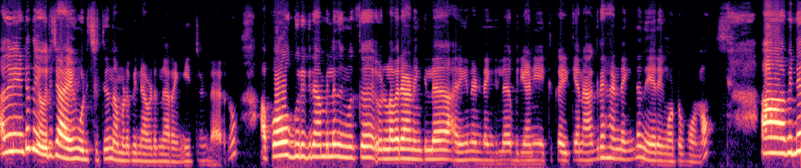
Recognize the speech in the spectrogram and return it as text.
അത് കഴിഞ്ഞിട്ട് ഒരു ചായയും കുടിച്ചിട്ട് നമ്മൾ പിന്നെ അവിടെ നിന്ന് ഇറങ്ങിയിട്ടുണ്ടായിരുന്നു. അപ്പോൾ ഗുരുഗ്രാമിൽ നിങ്ങൾക്ക് ഉള്ളവരാണെങ്കിൽ അല്ലെങ്കിൽ ഉണ്ടെങ്കിൽ ബിരിയാണിയൊക്കെ കഴിക്കാൻ ആഗ്രഹം ഉണ്ടെങ്കിൽ നേരെ ഇങ്ങോട്ട് പോകണം പിന്നെ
